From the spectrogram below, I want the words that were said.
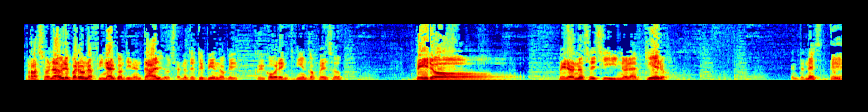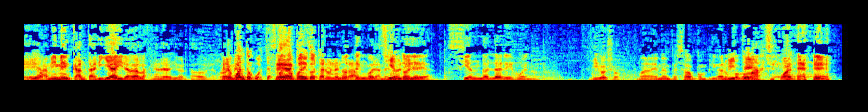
razonable para una final continental, o sea, no te estoy pidiendo que, que cobren 500 pesos, pero pero no sé si no la adquiero. ¿Entendés? Eh, a mí me encantaría ir a ver la final de la Libertadores. realmente. ¿cuánto cuesta? ¿Cuánto puede costar una No entrada? tengo la 100 menor dólares. idea. 100 dólares, bueno. Digo yo. Bueno, a mí me ha empezado a complicar un poco más. ¿Cuánto?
